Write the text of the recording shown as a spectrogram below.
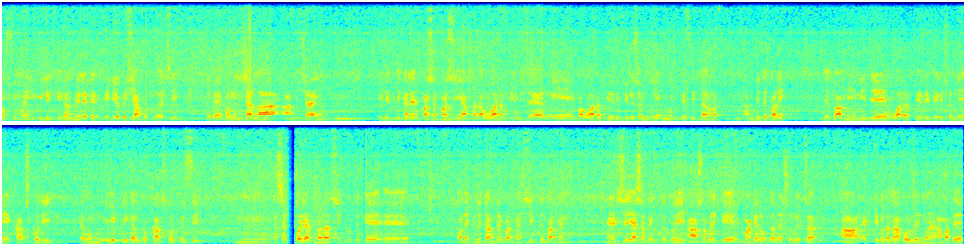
সবসময় ইলেকট্রিক্যাল রিলেটেড ভিডিও বেশি আপলোড করেছি। তবে এখন ইনশাল্লাহ আমি চাই ইলেকট্রিক্যালের পাশাপাশি আপনারা ওয়াটার পিউরিফায়ার নিয়ে বা ওয়াটার পিউরিফিকেশন নিয়ে বেসিক ধারণা আমি দিতে পারি। যেহেতু আমি নিজে ওয়াটার পিউরিফিকেশন নিয়ে কাজ করি এবং ইলেকট্রিক্যাল তো কাজ করতেছি। আশা করি আপনারা সেগুলো থেকে অনেক কিছু জানতে পারবেন, শিখতে পারবেন। সেই আশা ব্যক্ত করি। আর সবাইকে মাহের রমজানের শুভেচ্ছা। আর একটি কথা না বললেই নয়, আমাদের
